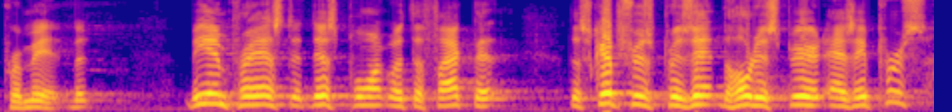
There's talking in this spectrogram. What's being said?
permit. But be impressed at this point with the fact that the Scriptures present the Holy Spirit as a person.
